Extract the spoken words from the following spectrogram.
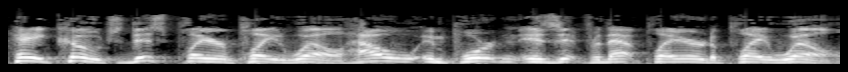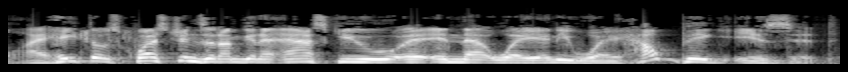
"Hey, coach, this player played well. How important is it for that player to play well?" I hate those questions, and I'm going to ask you uh, in that way anyway. How big is it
